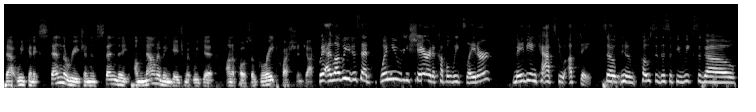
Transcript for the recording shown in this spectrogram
that we can extend the reach and extend the amount of engagement we get on a post. So great question, Jack. Wait, I love what you just said. When you reshare it a couple weeks later, maybe in caps do update. So, you know, posted this a few weeks ago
